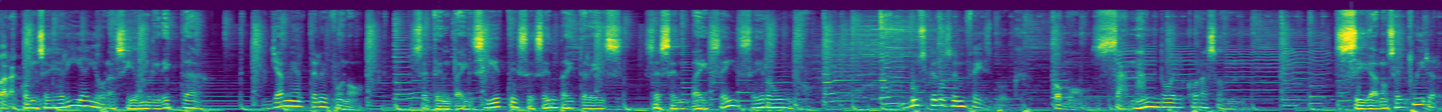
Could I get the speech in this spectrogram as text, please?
Para consejería y oración directa, llame al teléfono 7763 6601. Búsquenos en Facebook como Sanando el Corazón. Síganos en Twitter,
